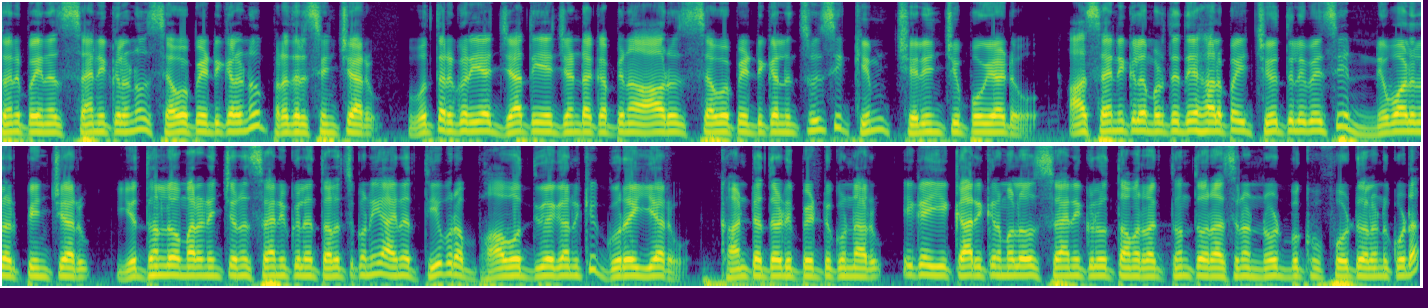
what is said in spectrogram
చనిపోయిన సైనికులను శవపేటికలను ప్రదర్శించారు. ఉత్తర కొరియా జాతీయ జెండా కప్పిన ఆరు శవపేటికలను చూసి కిమ్ చెలించిపోయాడు. ఆ సైనికుల మృతదేహాలపై చేతులు వేసి నివాళులర్పించారు. యుద్ధంలో మరణించిన సైనికులను తలుచుకుని ఆయన తీవ్ర భావోద్వేగానికి గురయ్యారు. కంటతడి పెట్టుకున్నారు. ఇక ఈ కార్యక్రమంలో సైనికులు తమ రక్తంతో రాసిన నోట్బుక్ ఫోటోలను కూడా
